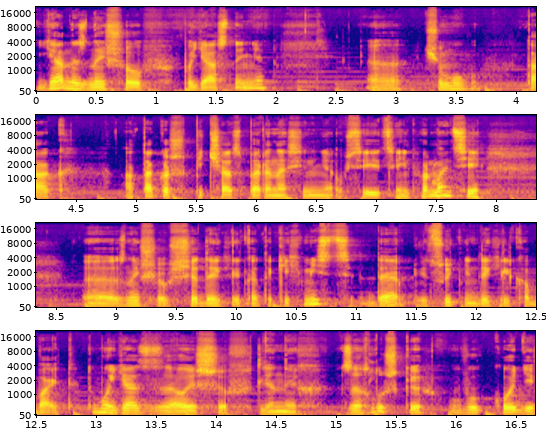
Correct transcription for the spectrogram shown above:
Я не знайшов пояснення, чому так. А також під час перенесення усієї цієї інформації е, знайшов ще декілька таких місць, де відсутні декілька байт. Тому я залишив для них заглушки в коді.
